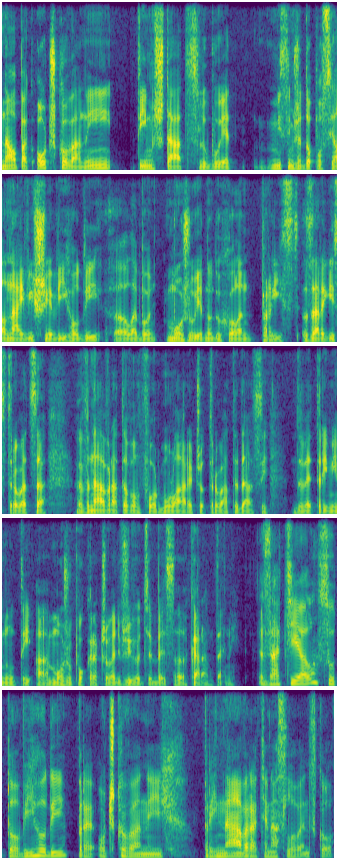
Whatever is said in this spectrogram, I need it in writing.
Naopak očkovaní tým štát slubuje myslím, že doposiaľ najvyššie výhody, lebo môžu jednoducho len prísť, zaregistrovať sa v návratovom formuláre, čo trvá teda asi 2-3 minúty a môžu pokračovať v živote bez karantény. Zatiaľ sú to výhody pre očkovaných pri návrate na Slovensko.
